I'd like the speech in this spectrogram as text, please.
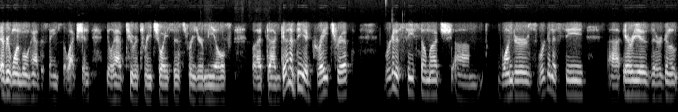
everyone won't have the same selection. You'll have two or three choices for your meals, but uh, going to be a great trip. We're going to see so much um, wonders. We're going to see uh, areas that are going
